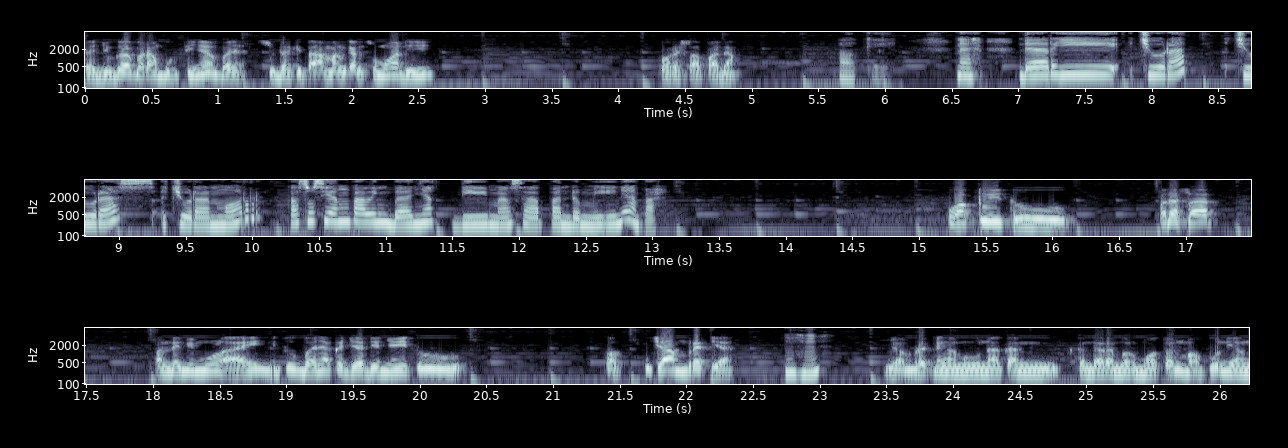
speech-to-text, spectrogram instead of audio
dan juga barang buktinya banyak, sudah kita amankan semua di Polresta Padang. Oke. Nah, dari curat, curas, curanmor, kasus yang paling banyak di masa pandemi ini apa? Waktu itu pada saat pandemi mulai itu banyak kejadiannya itu jamret ya. Mm -hmm. Jamret dengan menggunakan kendaraan bermotor maupun yang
